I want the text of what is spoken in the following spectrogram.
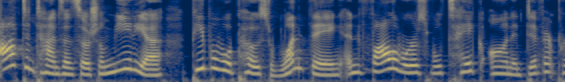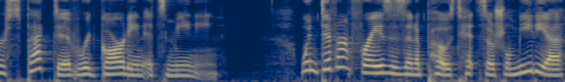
Oftentimes on social media, people will post one thing and followers will take on a different perspective regarding its meaning. When different phrases in a post hit social media,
